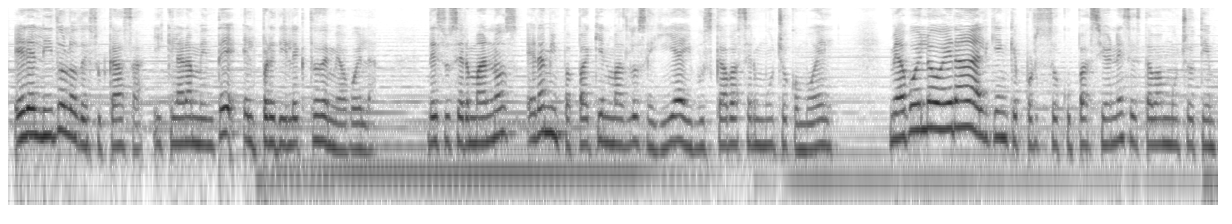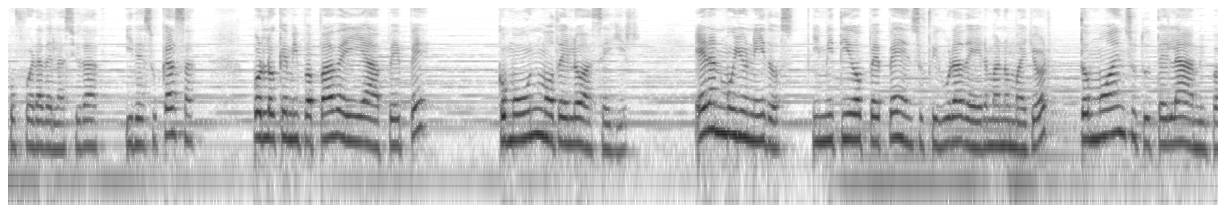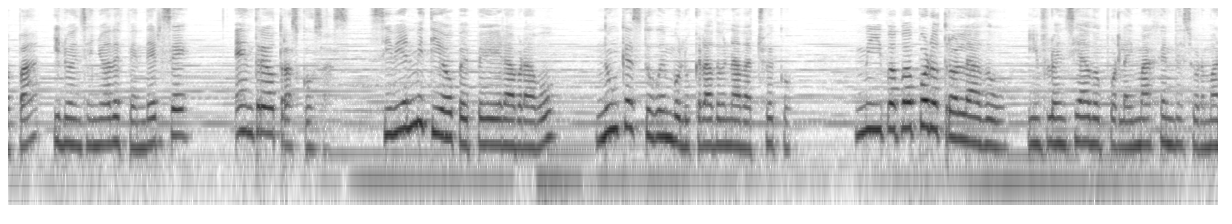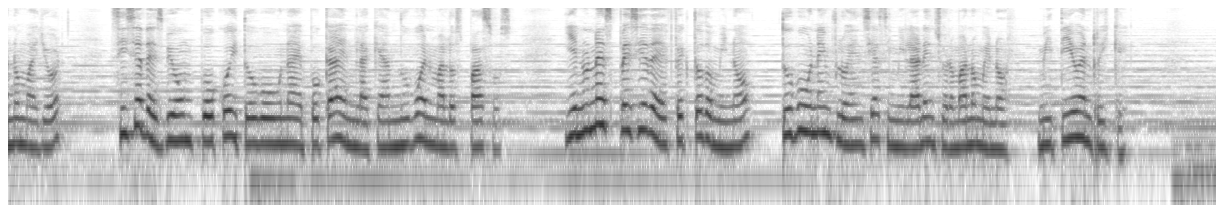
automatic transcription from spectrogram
Era el ídolo de su casa y claramente el predilecto de mi abuela. De sus hermanos, era mi papá quien más lo seguía y buscaba ser mucho como él. Mi abuelo era alguien que por sus ocupaciones estaba mucho tiempo fuera de la ciudad y de su casa, por lo que mi papá veía a Pepe como un modelo a seguir. Eran muy unidos y mi tío Pepe en su figura de hermano mayor tomó en su tutela a mi papá y lo enseñó a defenderse, entre otras cosas. Si bien mi tío Pepe era bravo, nunca estuvo involucrado en nada chueco. Mi papá, por otro lado, influenciado por la imagen de su hermano mayor, sí se desvió un poco y tuvo una época en la que anduvo en malos pasos, y en una especie de efecto dominó, tuvo una influencia similar en su hermano menor, mi tío Enrique.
